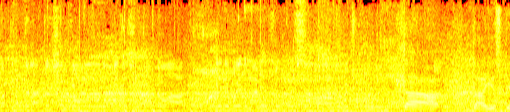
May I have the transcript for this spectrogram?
foarte multe latări și în prima repriză și în a doua e nevoie de mai mult focus pentru meciul cu... Da, da, este,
